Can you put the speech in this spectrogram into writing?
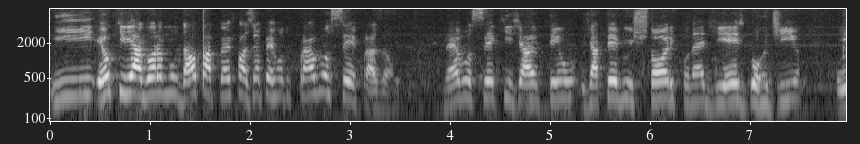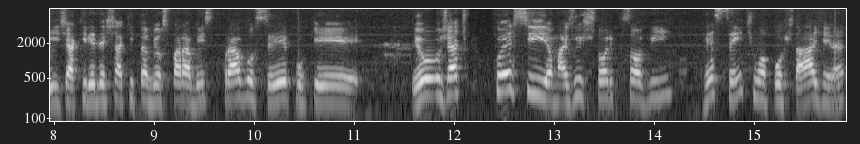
E eu queria agora mudar o papel e fazer uma pergunta para você, Frazão né? Você que já, tem, já teve o histórico né, de ex-gordinho e já queria deixar aqui também os parabéns para você, porque eu já te conhecia, mas o histórico só vi recente uma postagem, né?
